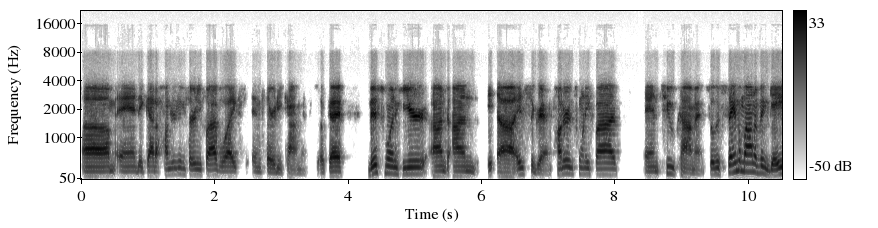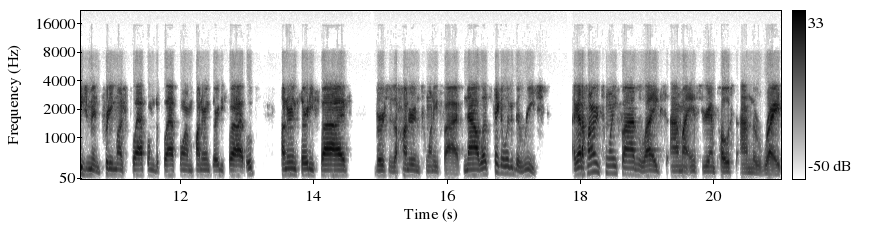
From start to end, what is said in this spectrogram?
um, and it got 135 likes and 30 comments. Okay, this one here on on uh, Instagram, 125 and two comments. So the same amount of engagement, pretty much platform to platform, 135. Oops, 135 versus 125. Now let's take a look at the reach. I got 125 likes on my Instagram post on the right.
